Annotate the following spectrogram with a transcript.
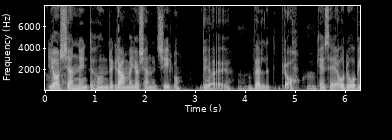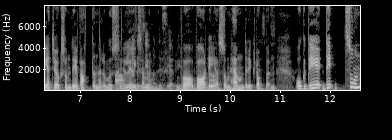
skillnad. Jag känner inte 100 gram, men jag känner ett kilo. Det gör jag ju. Väldigt bra kan jag säga. Och då vet jag också om det är vatten eller muskel. Ja, eller precis. liksom, Jo, det vad, vad det är som händer i kroppen. Och det, det, sådana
